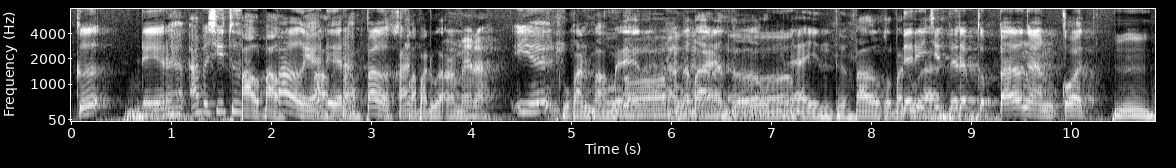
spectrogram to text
ke daerah apa sih itu? Pal, pal. ya, Pal, daerah pal. Pal, kan. Kelapa dua. Warna merah. Iya. Bukan pamer, Kelapa Barat dong. Kirain tuh. Pal kelapa Dari dua. Citerep ke Pal ngangkot. Hmm.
